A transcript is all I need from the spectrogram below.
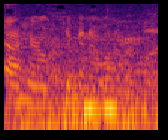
got Harold's chicken at one of our closets.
